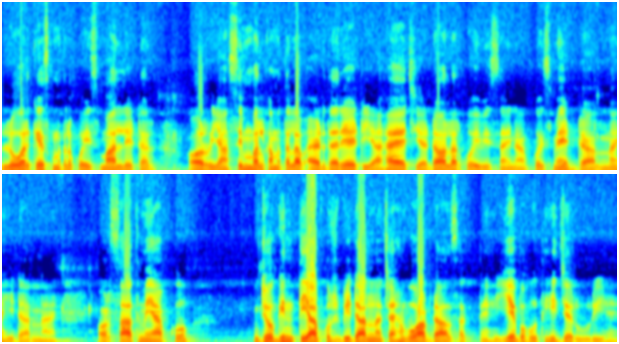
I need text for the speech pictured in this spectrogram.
लोअर केस का मतलब कोई स्मॉल लेटर और यहाँ सिंबल का मतलब ऐट द रेट या हैच या डॉलर कोई भी साइन आपको इसमें डालना ही डालना है। और साथ में आपको जो गिनती आप कुछ भी डालना चाहें वो आप डाल सकते हैं। ये बहुत ही ज़रूरी है।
